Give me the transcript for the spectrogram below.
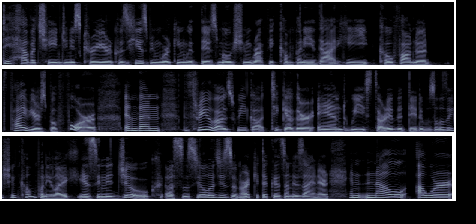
to have a change in his career because he's been working with this motion graphic company that he co-founded five years before. And then the three of us, we got together and we started the data visualization company, like is in a joke, a sociologist, an architect, as a designer. And now our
